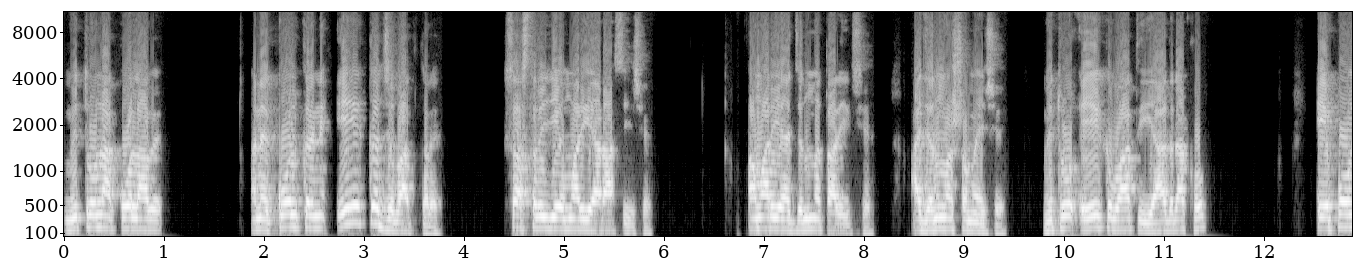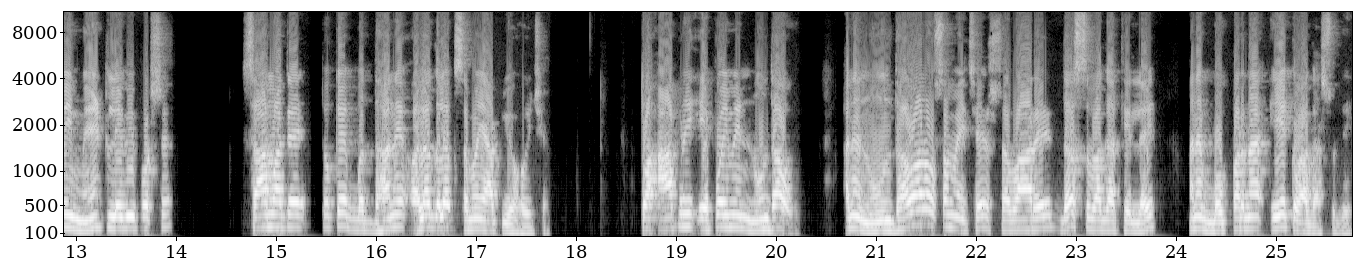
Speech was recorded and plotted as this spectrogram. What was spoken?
મિત્રોના કોલ આવે અને કોલ કરીને એક જ વાત કરે. શાસ્ત્રીજી અમારી આ રાશિ છે, અમારી આ જન્મ તારીખ છે, આ જન્મ સમય છે, મિત્રો, એક વાત યાદ રાખો. એપોઇન્ટમેન્ટ લેવી પડશે. શા માટે? તો કે બધાને અલગ અલગ સમય આપ્યો હોય છે. તો આપણી એપોઇન્ટમેન્ટ નોંધાવો. અને નોંધાવવાનો સમય છે સવારે દસ વાગ્યાથી લઈ અને બપોરના એક વાગ્યા સુધી.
